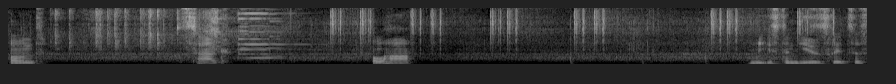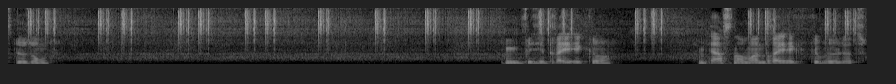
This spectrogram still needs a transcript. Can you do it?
Und. Zack. Oha. Wie ist denn dieses Rätsels Lösung? Irgendwelche Dreiecke. Im ersten haben wir ein Dreieck gebildet.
